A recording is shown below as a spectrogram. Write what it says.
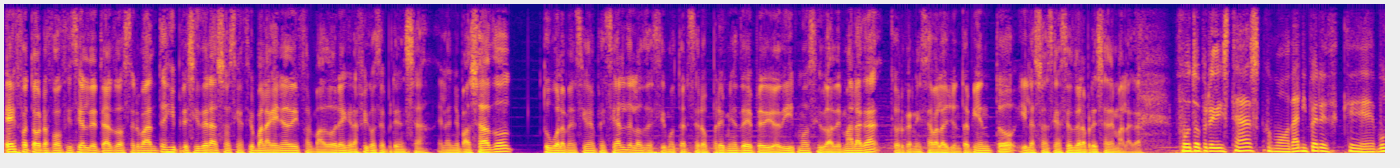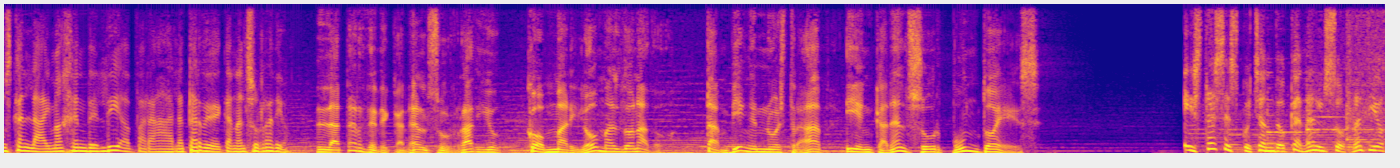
Es fotógrafo oficial de Teatro Cervantes y preside la Asociación Malagueña de Informadores Gráficos de Prensa. El año pasado tuvo la mención especial de los decimoterceros premios de periodismo Ciudad de Málaga que organizaba el Ayuntamiento y la Asociación de la Prensa de Málaga. Fotoperiodistas como Dani Pérez que buscan la imagen del día para la tarde de Canal Sur Radio. La tarde de Canal Sur Radio con Mariló Maldonado. También en nuestra app y en canalsur.es. Estás escuchando Canal Sur Radio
